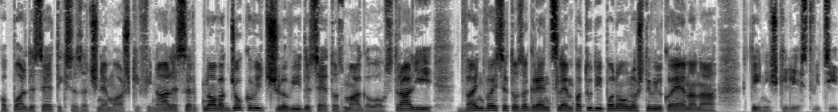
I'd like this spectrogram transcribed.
ob pol desetih se začne moški finale, Srb Novak Djokovic lovi deseto zmago v Avstraliji, 22. za Grand Slam, pa tudi ponovno številko ena na teniški lestvici,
